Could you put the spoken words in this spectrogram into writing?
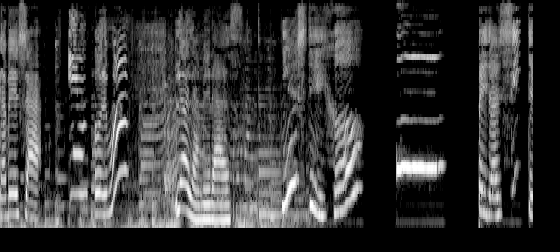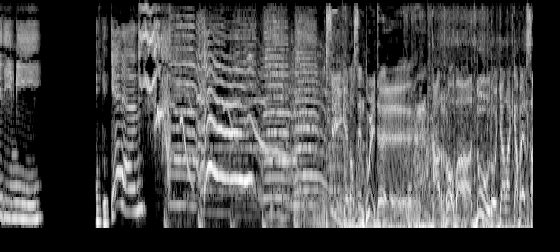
Cabeza. Informó Lola Meraz. Les dejo un pedacito de mí. El que quieran. Síguenos en Twitter. Arroba duro y a la cabeza.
